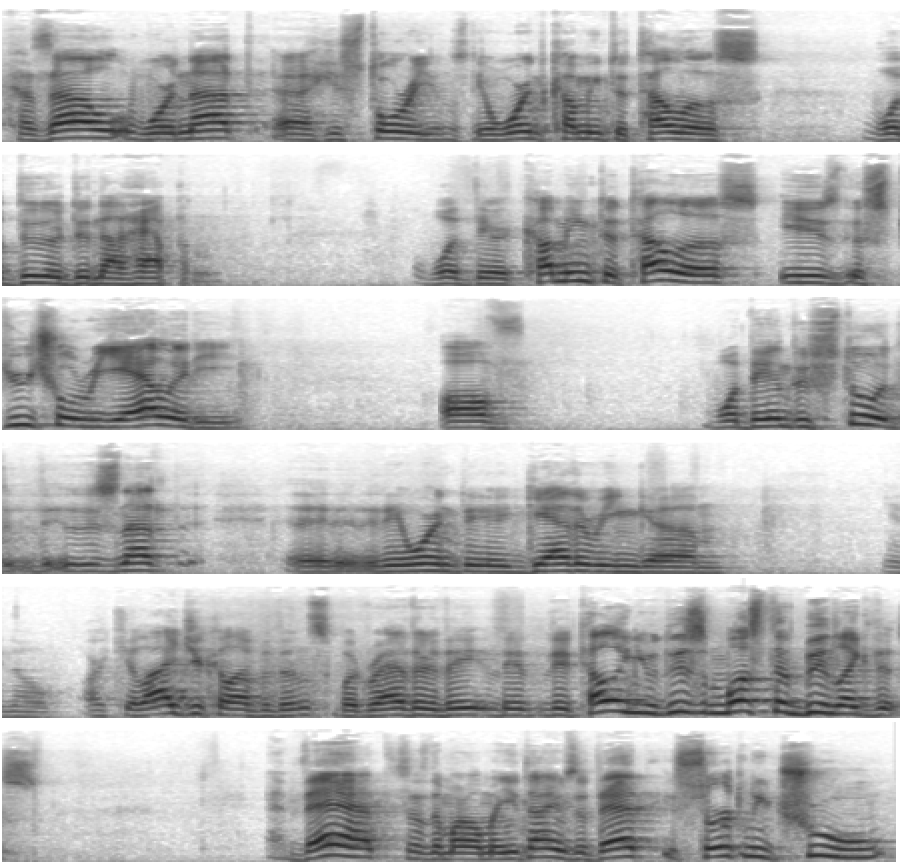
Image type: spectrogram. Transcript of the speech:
Chazal were not uh, historians. They weren't coming to tell us what did or did not happen. What they're coming to tell us is the spiritual reality of what they understood. Is not, uh, they weren't uh, gathering, um, you know, archaeological evidence, but rather they, they, they're telling you this must have been like this. And that, says the Maharal many times, that that is certainly true,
